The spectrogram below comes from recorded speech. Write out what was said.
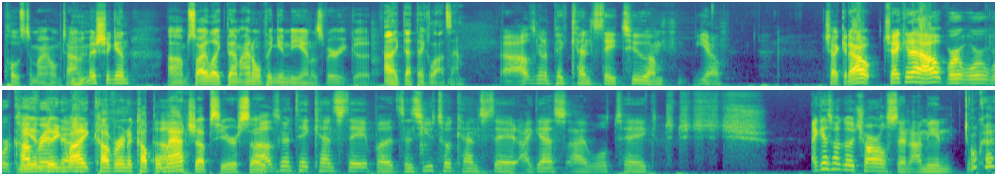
close to my hometown, of Michigan. Um, so I like them. I don't think Indiana's very good. I like that pick a lot, Sam. Uh, I was gonna pick Kent State too. I'm, you know, Check it out. check it out. We're we're, we're covering. Me covering. and Big uh, Mike covering a couple uh, matchups here. So I was gonna take Kent State, but since you took Kent State, I guess I will take. I guess I'll go Charleston. I mean, okay.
